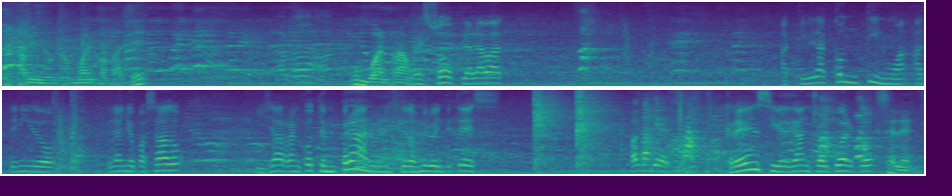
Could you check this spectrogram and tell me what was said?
Está viendo un, un buen combate. Un buen round. resopla la bat. Actividad continua ha tenido el año pasado y ya arrancó temprano en este 2023. Faltan 10. Krenz y el gancho al cuerpo. Excelente.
